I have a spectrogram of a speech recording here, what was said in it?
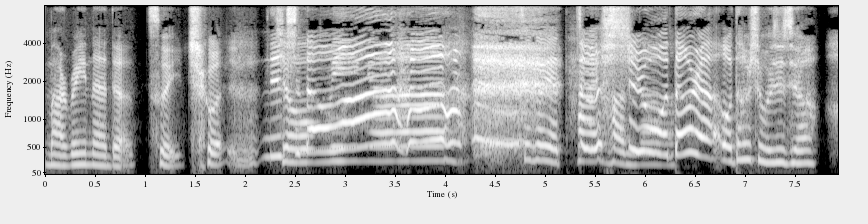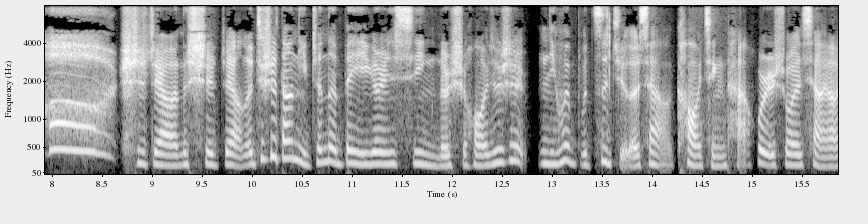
Marina 的嘴唇，你知道吗？这个也太就是我当然，我当时我就觉得啊，是这样的，是这样的。就是当你真的被一个人吸引的时候，就是你会不自觉的想要靠近他，或者说想要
